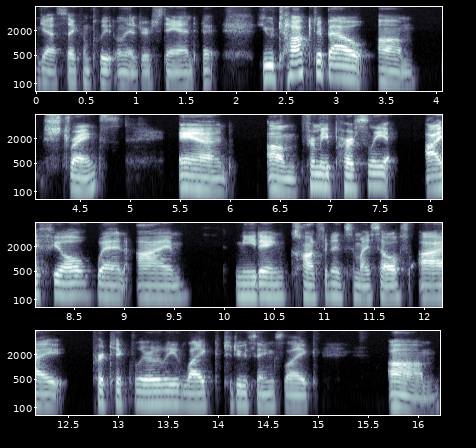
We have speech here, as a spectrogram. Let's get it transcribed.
Yes i completely understand. You talked about um strengths. And um for me personally i feel when i'm needing confidence in myself, I particularly like to do things like um,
